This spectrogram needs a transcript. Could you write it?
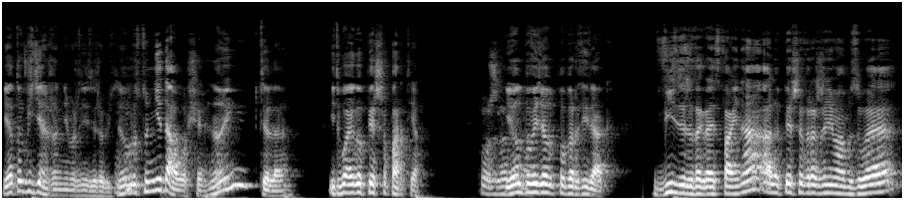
Ja to widziałem, że on nie może nic zrobić. No po Mhm. prostu nie dało się. No i tyle. I to była jego pierwsza partia. Można I on powiedział po partii tak. Widzę, że ta gra jest fajna, ale pierwsze wrażenie mam złe.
